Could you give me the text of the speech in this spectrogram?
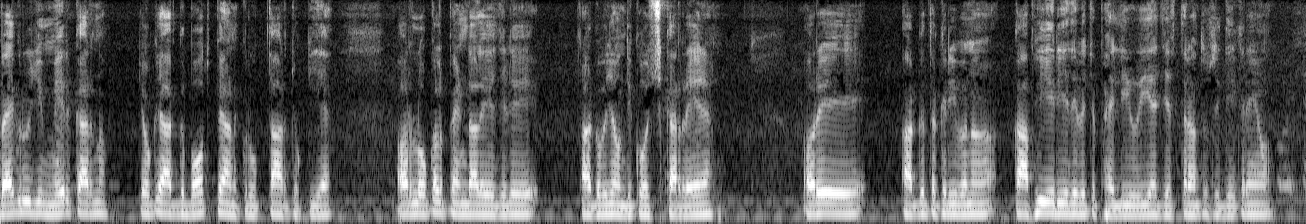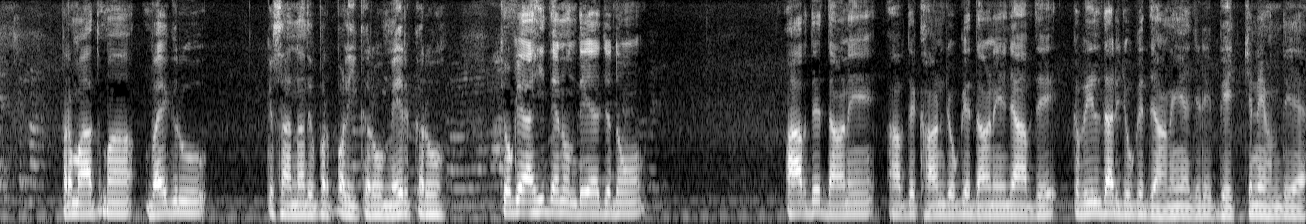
ਵਾਹਿਗੁਰੂ ਜੀ ਮਿਹਰ ਕਰਨ, ਕਿਉਂਕਿ ਅੱਗ ਬਹੁਤ ਭਿਆਨਕ ਰੂਪ ਧਾਰ ਚੁੱਕੀ ਹੈ ਔਰ ਲੋਕਲ ਪਿੰਡ ਵਾਲੇ ਜਿਹੜੇ ਅੱਗ ਬੁਝਾਉਣ ਦੀ ਕੋਸ਼ਿਸ਼ ਕਰ ਰਹੇ ਆ ਔਰ ਇਹ ਅੱਗ ਤਕਰੀਬਨ ਕਾਫੀ ਏਰੀਏ ਦੇ ਵਿੱਚ ਫੈਲੀ ਹੋਈ ਹੈ, ਜਿਸ ਤਰ੍ਹਾਂ ਤੁਸੀਂ ਦੇਖ ਰਹੇ ਹੋ। ਪਰਮਾਤਮਾ ਵਾਹਿਗੁਰੂ ਕਿਸਾਨਾਂ ਦੇ ਉੱਪਰ ਭਲੀ ਕਰੋ, ਮਿਹਰ ਕਰੋ। ਕਿਉਂਕਿ ਆਹੀ ਦਿਨ ਹੁੰਦੇ ਆ ਜਦੋਂ ਆਪਦੇ ਦਾਣੇ, ਆਪਦੇ ਖਾਣ ਜੋਗੇ ਦਾਣੇ ਜਾਂ ਆਪਦੇ ਕਬੀਲਦਾਰੀ ਜੋਗੇ ਦਾਣੇ ਆ ਜਿਹੜੇ ਵੇਚਣੇ ਹੁੰਦੇ ਆ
